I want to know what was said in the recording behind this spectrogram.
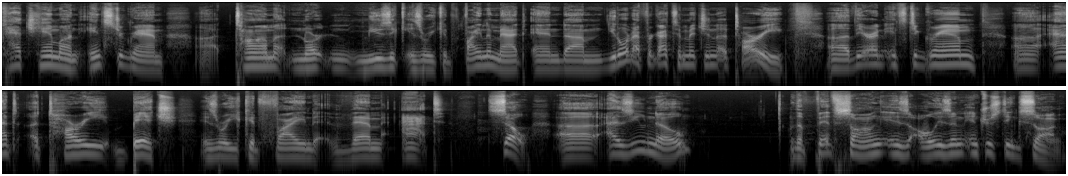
catch him on Instagram. Uh, Tom Norton Music is where you can find him at. And um, you know what? I forgot to mention Atari. Uh, they're on Instagram uh, at Atari Bitch is where you could find them at. So, uh, as you know, the fifth song is always an interesting song,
